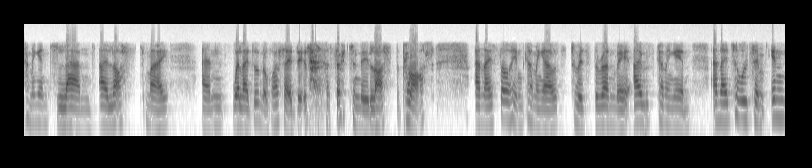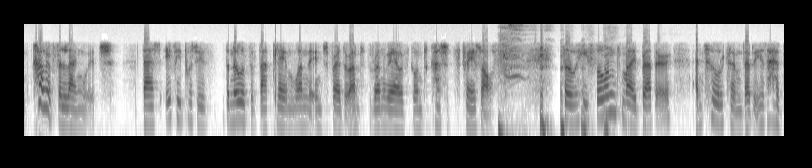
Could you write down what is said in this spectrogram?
coming into land, I lost my, and well, I don't know what I did. I certainly lost the plot. And I saw him coming out towards the runway. I was coming in, and I told him in colourful language that if he put his the nose of that plane one inch further onto the runway, I was going to cut it straight off. so he phoned my brother and told him that he had had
